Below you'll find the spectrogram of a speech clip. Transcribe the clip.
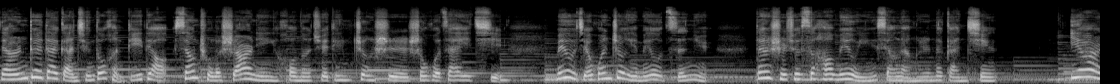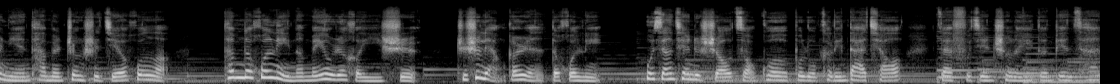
两人对待感情都很低调。相处了十二年以后呢，决定正式生活在一起，没有结婚证，也没有子女。但是却丝毫没有影响两个人的感情。一二年，他们正式结婚了。他们的婚礼呢，没有任何仪式，只是两个人的婚礼，互相牵着手走过布鲁克林大桥，在附近吃了一顿便餐。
